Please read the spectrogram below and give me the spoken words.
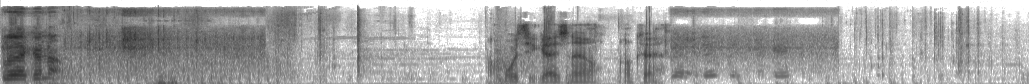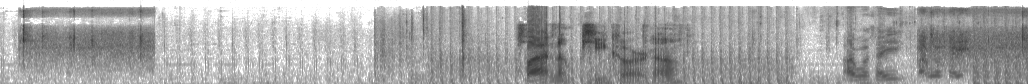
Lo de acá no. I'm with you guys now. Okay. Platinum keycard, huh? Aguas ahí, aguas ahí.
